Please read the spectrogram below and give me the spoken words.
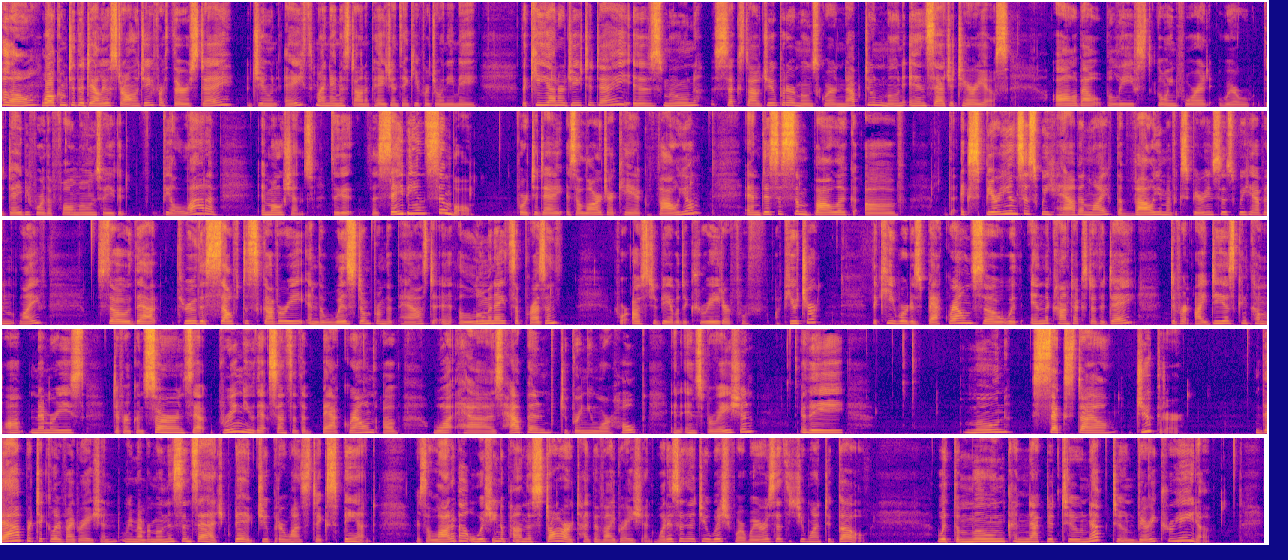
Hello, welcome to the Daily Astrology for Thursday, June 8th. My name is Donna Page and thank you for joining me. The key energy today is Moon sextile Jupiter, Moon square Neptune, Moon in Sagittarius. All about beliefs, going for it. We're the day before the full moon, so you could feel a lot of emotions. The, the Sabian symbol for today is a large archaic volume, and this is symbolic of the experiences we have in life, the volume of experiences we have in life, so that through the self discovery and the wisdom from the past, it illuminates a present for us to be able to create our a future. The key word is background, so within the context of the day, different ideas can come up, memories, different concerns that bring you that sense of the background of what has happened to bring you more hope and inspiration. The moon sextile Jupiter, that particular vibration, remember, moon is in Sag, big. Jupiter wants to expand. There's a lot about wishing upon the star type of vibration. What is it that you wish for? Where is it that you want to go? With the moon connected to Neptune, very creative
